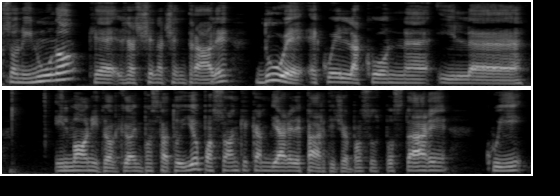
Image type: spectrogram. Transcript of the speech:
Sono in uno, che è la scena centrale, due è quella con il, il monitor che ho impostato io. Posso anche cambiare le parti, cioè posso spostare qui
